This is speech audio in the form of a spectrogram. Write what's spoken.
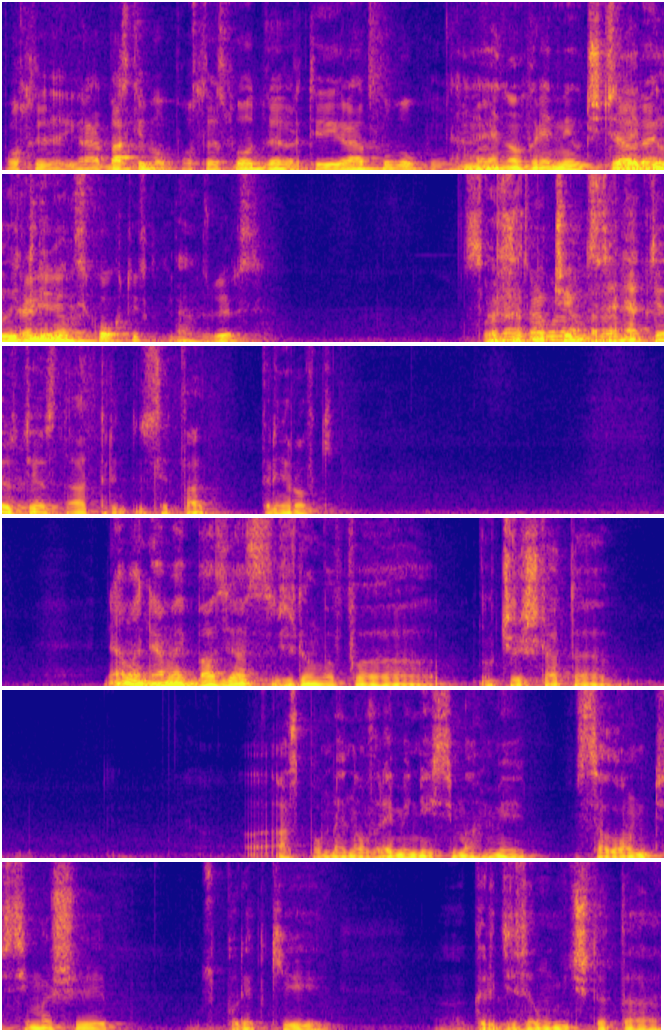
после да играят баскетбол, после да слагат две врати да играят футбол. Да, едно време учител е бил и тренер. си колкото искате, да. разбира се. Свършват на учебните занятия, тя стават след това тренировки. Няма, няма и бази. Аз виждам в а, училищата. Аз помня едно време, ние си имахме салоните си имаше споредки, гради за момичетата,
